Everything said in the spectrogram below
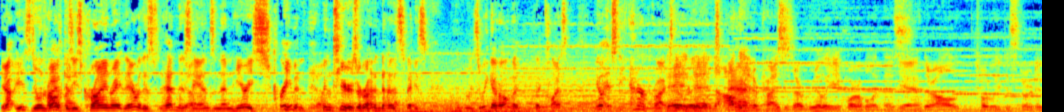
Yeah, he's doing both because he's crying right there with his head in his Yeah. hands, and then here he's screaming, Yeah. and tears are running down his face. So we got all the, the classic. You know, it's the Enterprise They, that really they- looks the- all the enterprises are really horrible in this. Yeah. They're all totally distorted.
